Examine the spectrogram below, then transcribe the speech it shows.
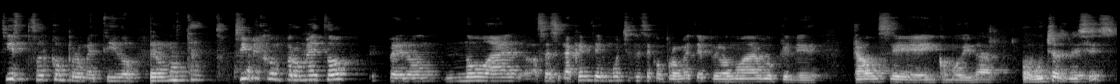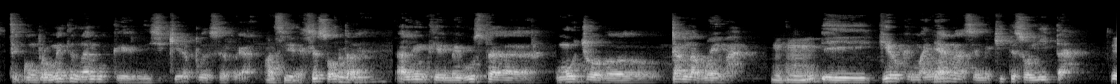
sí estoy comprometido, pero no tanto. Sí me comprometo, pero no algo, o sea, la gente muchas veces se compromete, pero no algo que le cause incomodidad. O muchas veces se comprometen en algo que ni siquiera puede ser real. Así es. Esa es otra. Alguien que me gusta mucho echar la hueva Y quiero que mañana se me quite solita Sí,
